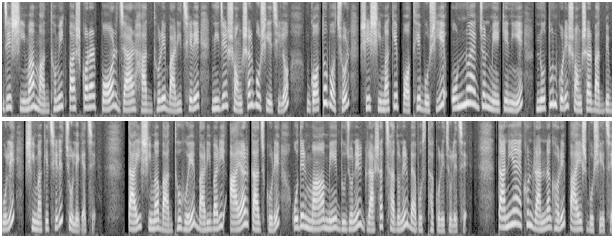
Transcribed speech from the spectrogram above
যে সীমা মাধ্যমিক পাশ করার পর যার হাত ধরে বাড়ি ছেড়ে নিজের সংসার বসিয়েছিল, গত বছর সে সীমাকে পথে বসিয়ে অন্য একজন মেয়েকে নিয়ে নতুন করে সংসার বাঁধবে বলে সীমাকে ছেড়ে চলে গেছে। তাই সীমা বাধ্য হয়ে বাড়ি বাড়ি আয়ার কাজ করে ওদের মা, মেয়ে দুজনের গ্রাসাচ্ছাদনের ব্যবস্থা করে চলেছে। তানিয়া এখন রান্নাঘরে পায়েস বসিয়েছে।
